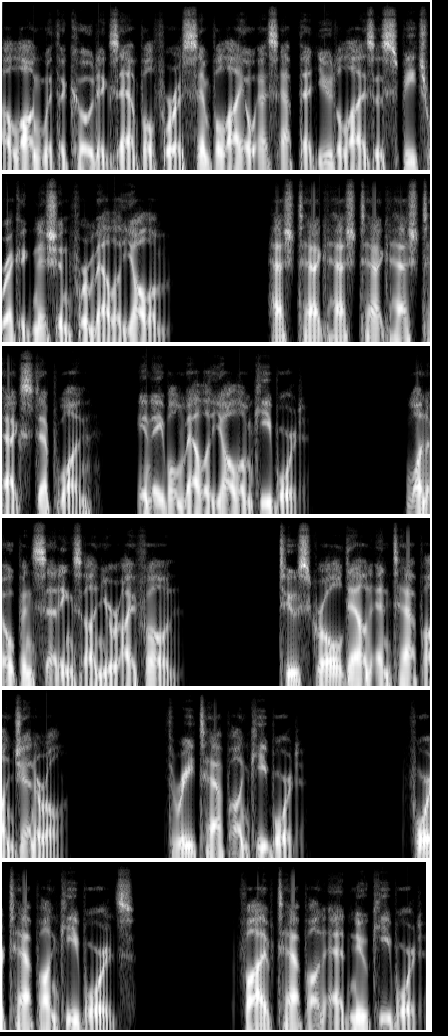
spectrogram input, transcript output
along with a code example for a simple iOS app that utilizes speech recognition for Malayalam. Hashtag hashtag hashtag step 1, enable Malayalam keyboard. 1. Open settings on your iPhone. 2. Scroll down and tap on general. 3. Tap on keyboard. 4. Tap on keyboards. 5. Tap on add new keyboard.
